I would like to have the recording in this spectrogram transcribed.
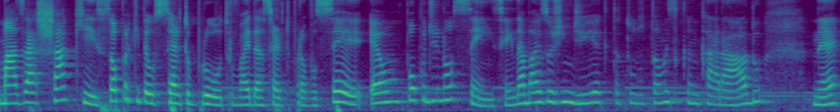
Mas achar que só porque deu certo pro outro vai dar certo para você é um pouco de inocência, ainda mais hoje em dia que tá tudo tão escancarado, né?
